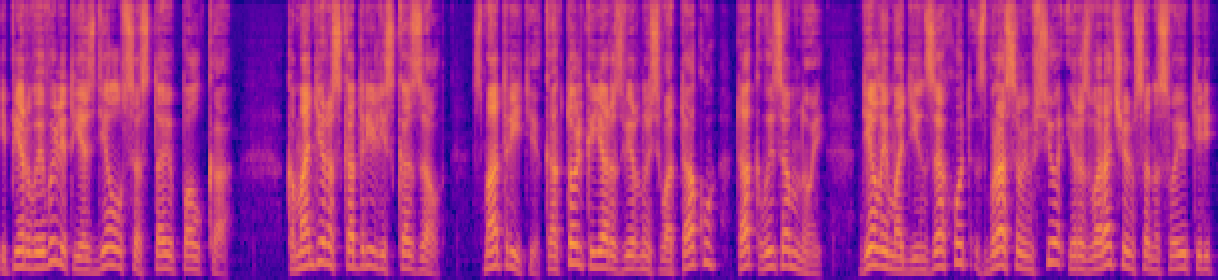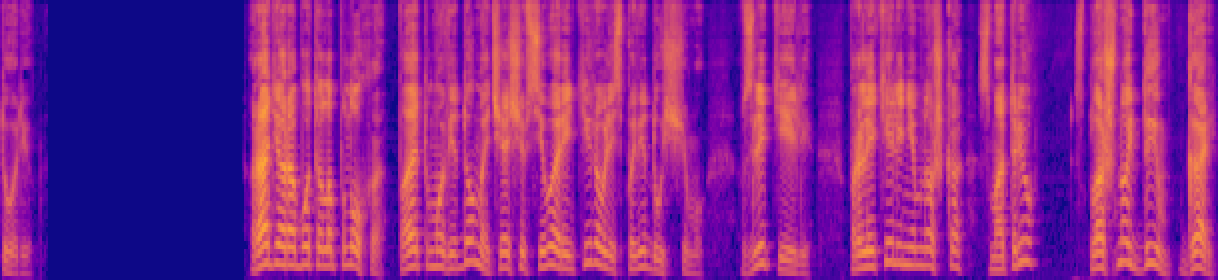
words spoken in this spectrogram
и первый вылет я сделал в составе полка. Командир эскадрильи сказал, «Смотрите, как только я развернусь в атаку, так вы за мной. Делаем один заход, сбрасываем все и разворачиваемся на свою территорию». Радио работало плохо, поэтому ведомые чаще всего ориентировались по ведущему. Взлетели. Пролетели немножко. Смотрю, сплошной дым, гарь.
